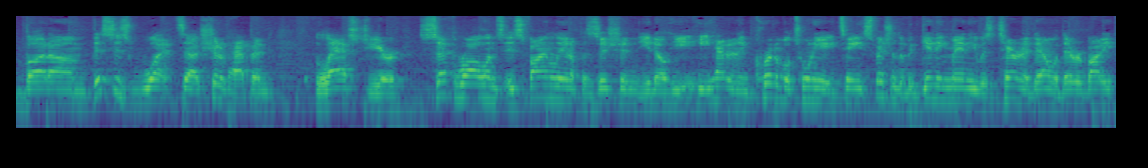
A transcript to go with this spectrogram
But um, this is what uh, should have happened last year. Seth Rollins is finally in a position, you know, he, he had an incredible 2018, especially the beginning, man. He was tearing it down with everybody.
